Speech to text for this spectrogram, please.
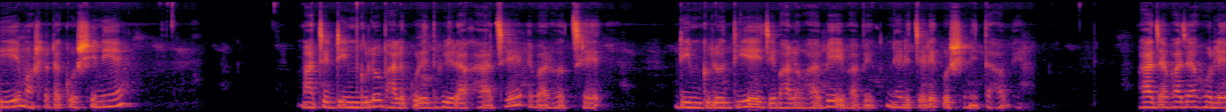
দিয়ে মশলাটা কষিয়ে নিয়ে মাছের ডিমগুলো ভালো করে ধুয়ে রাখা আছে। এবার হচ্ছে ডিমগুলো দিয়ে এই যে ভালোভাবে এভাবে নেড়ে চেড়ে কষিয়ে নিতে হবে। ভাজা ভাজা হলে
